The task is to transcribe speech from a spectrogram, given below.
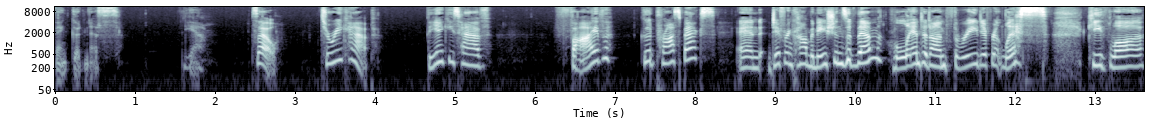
Thank goodness. Yeah. So, to recap, the Yankees have five good prospects and different combinations of them landed on three different lists. Keith Law,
